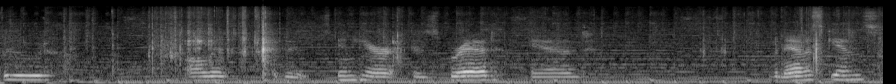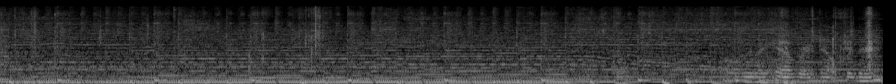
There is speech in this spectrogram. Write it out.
food. All in, in here is bread and banana skins. For them.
